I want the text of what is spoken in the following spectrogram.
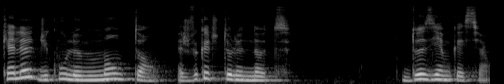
Quel est du coup le montant Et je veux que tu te le notes. Deuxième question.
